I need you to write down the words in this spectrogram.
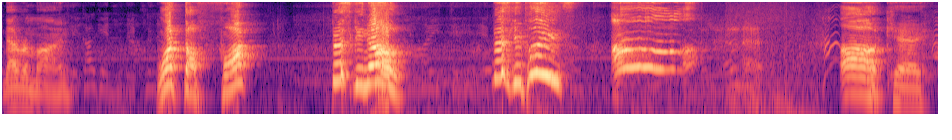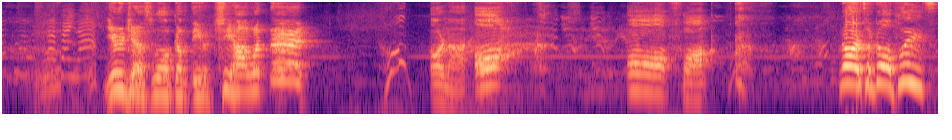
Never mind. What the fuck? Bisky, no! Bisky, please! Oh! Okay. You just woke up the Uchiha with it! Or not. Oh! Oh, fuck. Naruto, go, please!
